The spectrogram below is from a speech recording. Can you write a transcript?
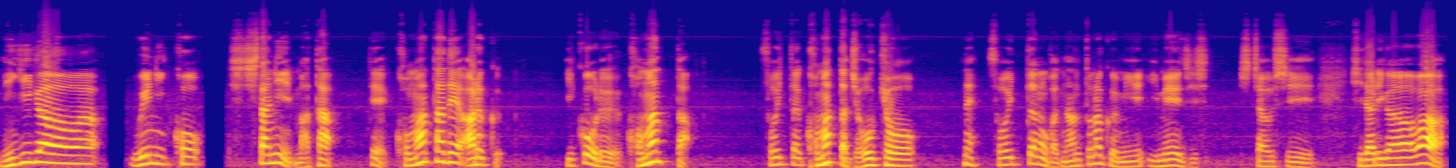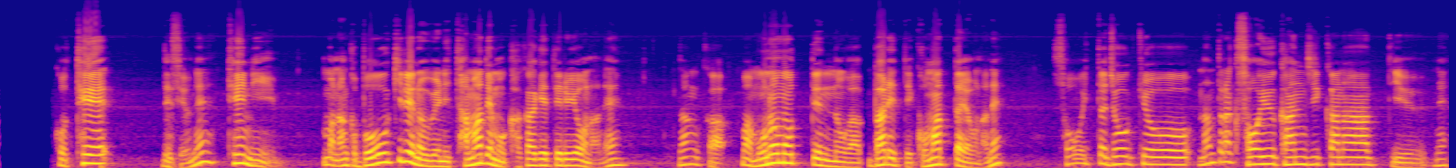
右側は上にこう、下にまた、で、小股で歩く、イコール困った、そういった困った状況、ね、そういったのがなんとなくイメージしちゃうし、左側は、こう手ですよね。手に、まあなんか棒切れの上に玉でも掲げてるようなね。なんか、まあ物持ってんのがバレて困ったようなね。そういった状況、なんとなくそういう感じかなっていうね。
